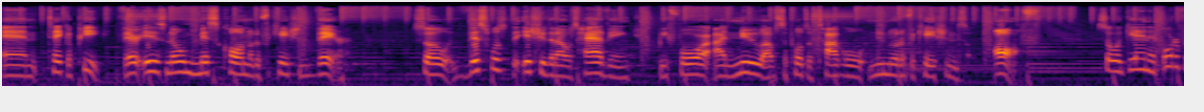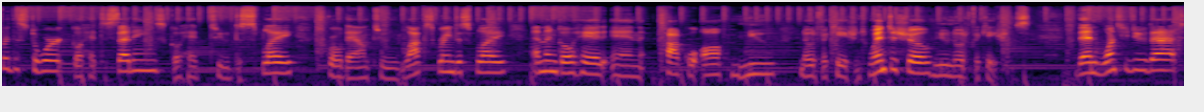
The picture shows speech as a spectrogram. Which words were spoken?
and take a peek. There is no missed call notification there. So this was the issue that I was having before I knew I was supposed to toggle new notifications off. So again, in order for this to work, go ahead to settings, go ahead to display, scroll down to lock screen display, and then go ahead and toggle off new notifications, when to show new notifications. Then once you do that,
